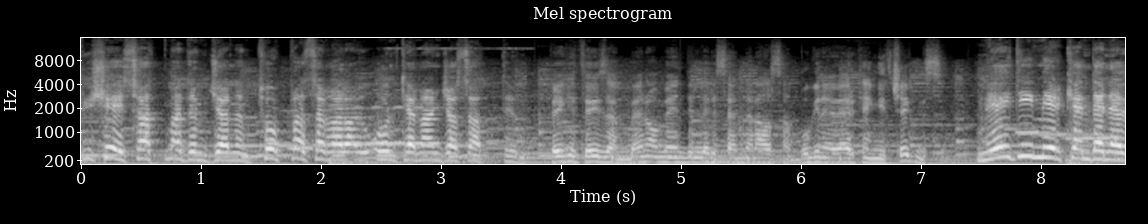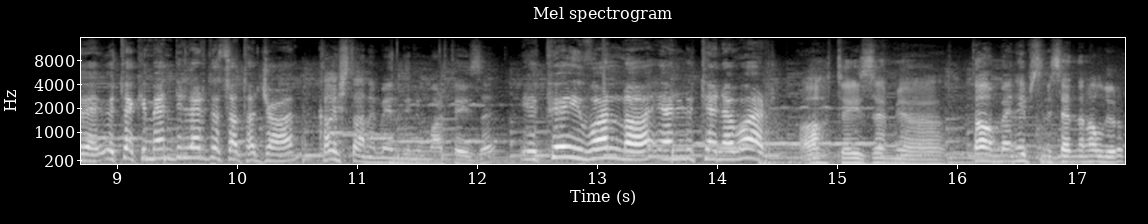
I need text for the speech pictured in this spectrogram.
Bir şey satmadım canım. Toplasan 10 tane anca sattım. Peki teyzem ben o mendilleri senden alsam bugün eve erken gidecek misin? Ne diyeyim erkenden eve? Öteki mendilleri de satacağım. Kaç tane mendilin var teyze? Epey valla 50 tane var. Ah teyzem ya. Tamam ben hepsini senden alıyorum.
